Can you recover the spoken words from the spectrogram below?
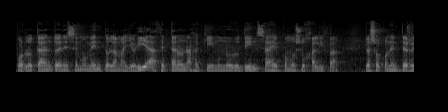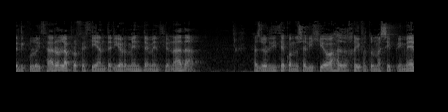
Por lo tanto, en ese momento la mayoría aceptaron a Hakim Nuruddin Sahib como su jalifa. Los oponentes ridiculizaron la profecía anteriormente mencionada. Hazur dice cuando se eligió a Hazrat Khalifatul Masih I,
